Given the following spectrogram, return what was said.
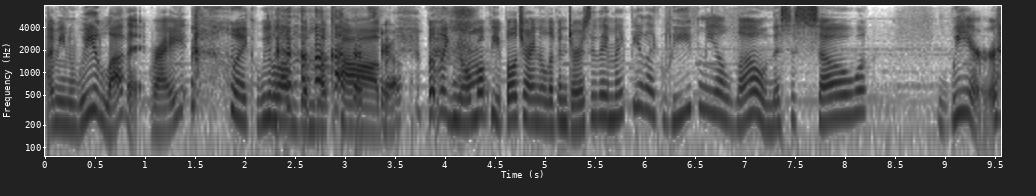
I mean, we love it, right? like we love the macabre. But like normal people trying to live in Jersey, they might be like, "Leave me alone. This is so weird."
